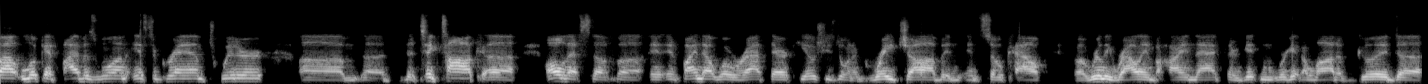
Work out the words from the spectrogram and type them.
out, look at Five as One, Instagram, Twitter, um, uh, the TikTok, uh, all that stuff, uh, and, and, find out where we're at there. Kiyoshi's doing a great job in, in SoCal uh, really rallying behind that. They're getting we're getting a lot of good uh,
